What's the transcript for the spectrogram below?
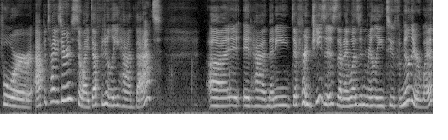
for appetizers, so I definitely had that. Uh, it, it had many different cheeses that I wasn't really too familiar with,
